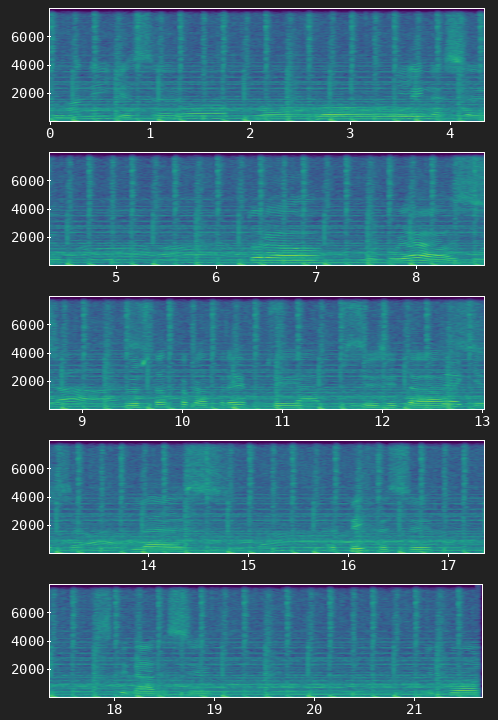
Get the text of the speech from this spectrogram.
σου. Ανοίγεσαι. Κλείνεσαι. Τώρα μουρμουράς μπροστά στο καθρέφτη συζητάς. Λες επίθεση στην άνοιση λοιπόν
